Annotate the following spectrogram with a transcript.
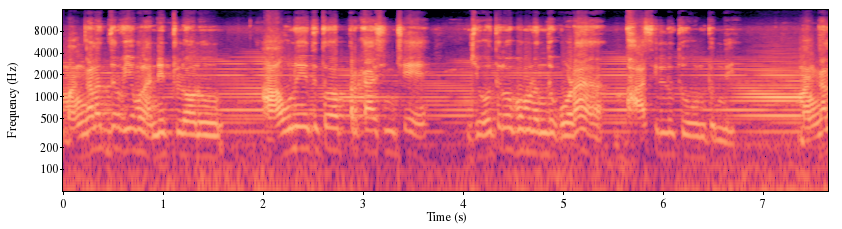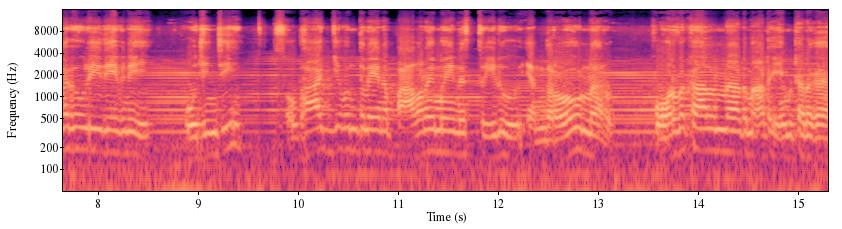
మంగళ ద్రవ్యములన్నిటిలోనూ ఆవునేతితో ప్రకాశించే జ్యోతి రూపమునందు కూడా భాసిల్లుతూ ఉంటుంది. మంగళగౌరీదేవిని పూజించి సౌభాగ్యవంతులైన పావనమైన స్త్రీలు ఎందరో ఉన్నారు. పూర్వకాలం నాటి మాట ఏమిటనగా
